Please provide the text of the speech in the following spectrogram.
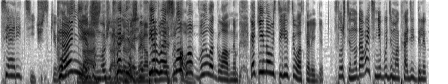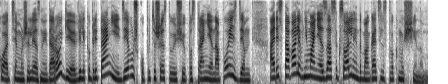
теоретически. Конечно, может конечно. Первое слово. было главным. Какие новости есть у вас, коллеги? Слушайте, ну давайте не будем отходить далеко от темы железной дороги. В Великобритании девушку, путешествующую по стране на поезде, арестовали, внимание, за сексуальные домогательства к мужчинам.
